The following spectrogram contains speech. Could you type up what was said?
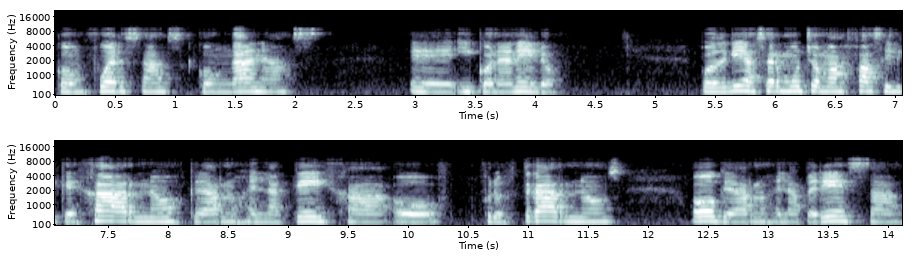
con fuerzas, con ganas eh, y con anhelo. Podría ser mucho más fácil quejarnos, quedarnos en la queja o frustrarnos o quedarnos en la pereza,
